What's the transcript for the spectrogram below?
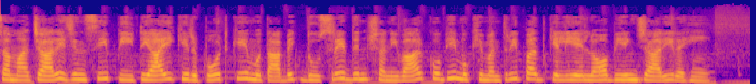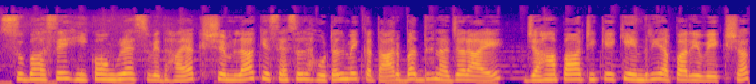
समाचार एजेंसी पीटीआई की रिपोर्ट के मुताबिक दूसरे दिन शनिवार को भी मुख्यमंत्री पद के लिए लॉबिंग जारी रही। सुबह से ही कांग्रेस विधायक शिमला के सेसल होटल में कतारबद्ध नज़र आए, जहाँ पार्टी के केंद्रीय पर्यवेक्षक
